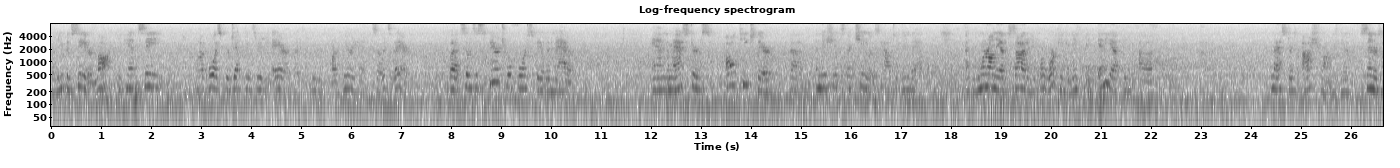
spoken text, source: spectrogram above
whether you can see it or not. You can't see my voice projecting through the air, but you are hearing it, so it's there. But so it's a spiritual force field in matter. And the masters all teach their uh, initiates, their chelas, how to do that. And when we're on the other side, and if we're working in, in any of the uh, masters' ashrams, their centers of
